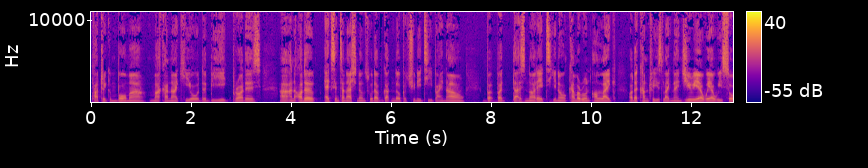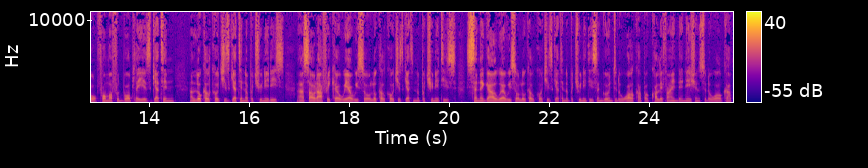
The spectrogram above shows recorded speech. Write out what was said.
Patrick Mboma, Makanaki, the Biyik brothers, uh, and other ex-internationals would have gotten the opportunity by now but but that's not it. You know, Cameroon, unlike other countries like Nigeria, where we saw former football players getting and local coaches getting opportunities, uh, South Africa, where we saw local coaches getting opportunities, Senegal, where we saw local coaches getting opportunities and going to the World Cup or qualifying their nations to the World Cup.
